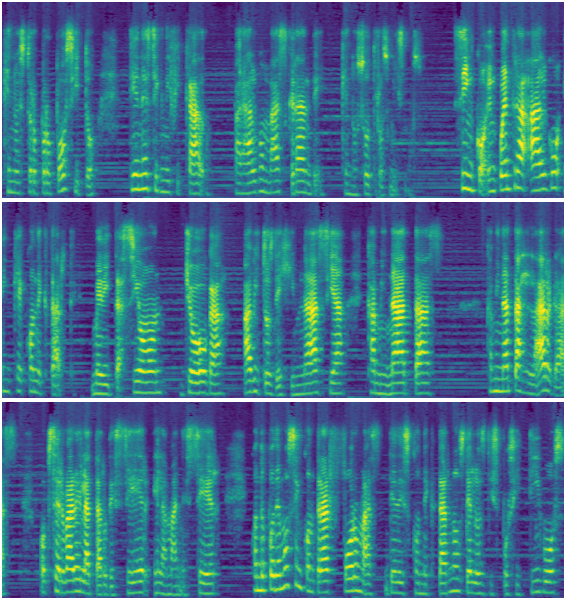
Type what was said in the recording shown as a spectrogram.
que nuestro propósito tiene significado para algo más grande que nosotros mismos. 5. Encuentra algo en que conectarte. Meditación, yoga, hábitos de gimnasia, caminatas, caminatas largas, observar el atardecer, el amanecer, cuando podemos encontrar formas de desconectarnos de los dispositivos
